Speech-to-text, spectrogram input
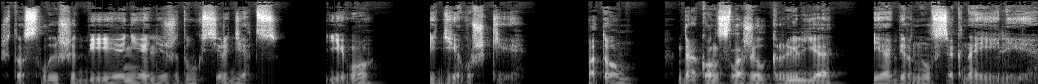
что слышит биение лишь двух сердец. его и девушки. Потом дракон сложил крылья и обернулся к Наилии.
